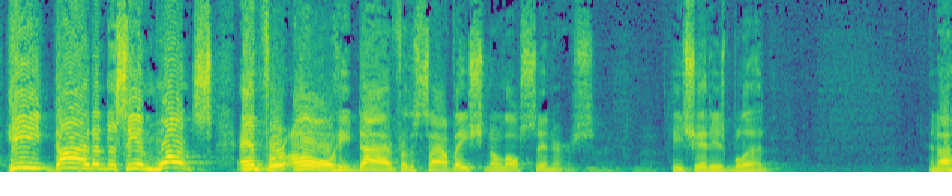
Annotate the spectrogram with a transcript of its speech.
He died unto sin once and for all. He died for the salvation of lost sinners. He shed his blood. And I,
